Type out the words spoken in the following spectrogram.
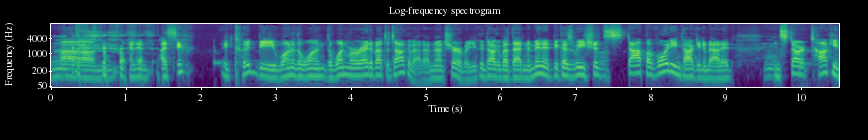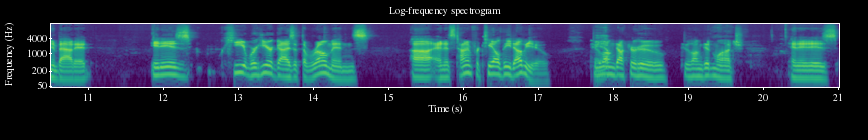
mm. um, and it, I think it could be one of the one the one we're right about to talk about. I'm not sure, but you could talk about that in a minute because we should stop avoiding talking about it Mm. and start talking about it. It is here. We're here, guys, at the Romans, uh, and it's time for TLDW. Too Yep. long, Doctor Who. Too long, didn't watch. And it is.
